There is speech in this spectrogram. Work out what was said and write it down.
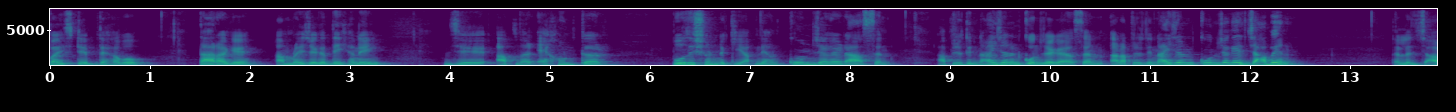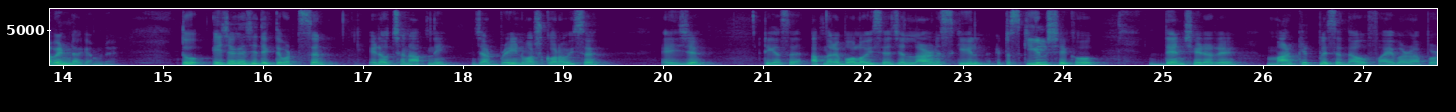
বাই স্টেপ দেখাবো। তার আগে আমরা এই জায়গা দেখে নেই যে আপনার এখনকার পজিশনটা কি? আপনি এখন কোন জায়গায়টা আছেন? আপনি যদি নাই জানেন কোন জায়গায় আছেন, আর আপনি যদি নাই জানেন কোন জায়গায় যাবেন, তাহলে যাবেন না কেমনে? তো এই জায়গায় যে দেখতে পাচ্ছেন এটা হচ্ছেন আপনি, যার ব্রেইন ওয়াশ করা হয়েছে এই যে, ঠিক আছে? আপনারা বলা হয়েছে যে লার্ন স্কিল একটা স্কিল শেখো দেন সেটারে মার্কেট প্লেসে দাও ফাইবার আপর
